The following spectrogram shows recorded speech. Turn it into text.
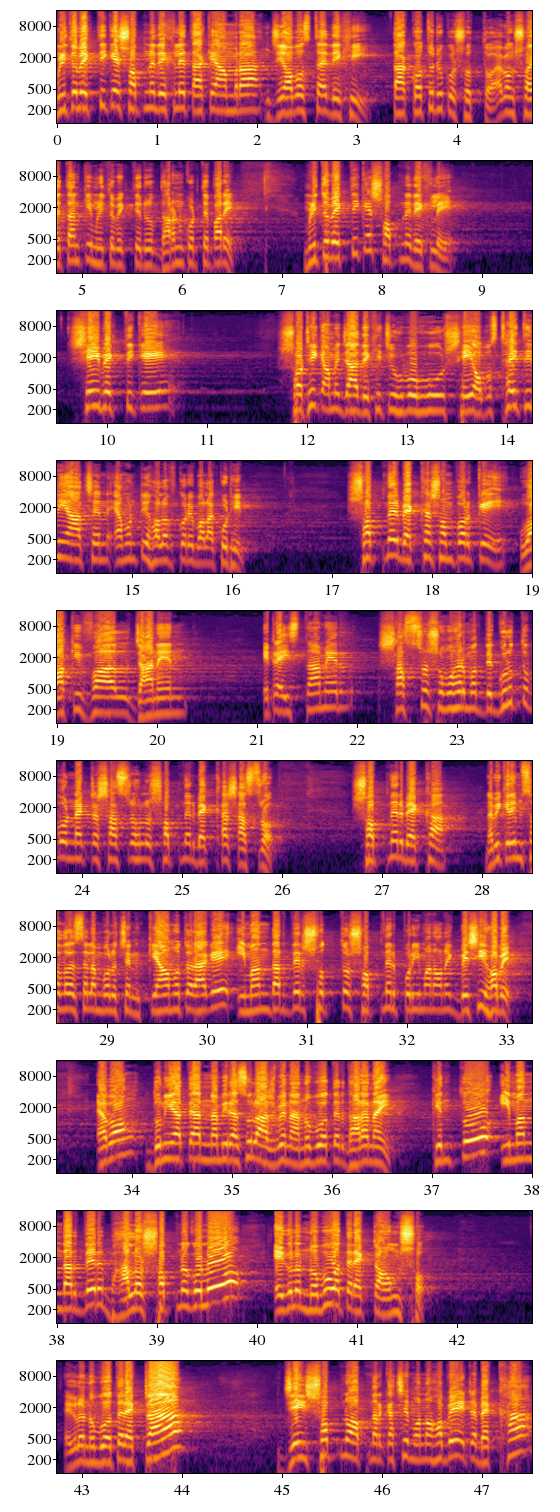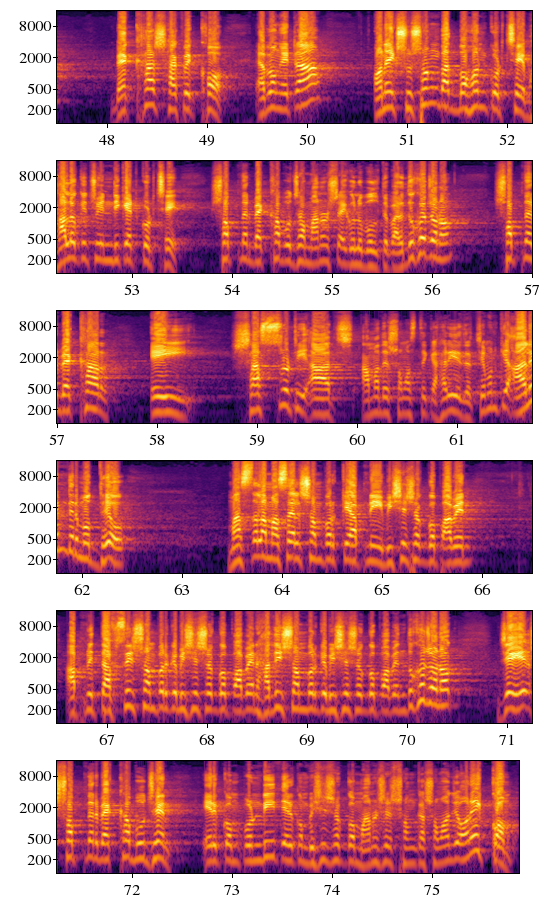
মৃত ব্যক্তিকে স্বপ্নে দেখলে তাকে আমরা যে অবস্থায় দেখি, তা কতটুকু সত্য এবং শয়তান কি মৃত ব্যক্তির রূপ ধারণ করতে পারে? মৃত ব্যক্তিকে স্বপ্নে দেখলে সেই ব্যক্তিকে সঠিক আমি যা দেখেছি হুবহু সেই অবস্থায় তিনি আছেন, এমনটি হলফ করে বলা কঠিন। স্বপ্নের ব্যাখ্যা সম্পর্কে ওয়াকিফাল জানেন, এটা ইসলামের শাস্ত্রসমূহের মধ্যে গুরুত্বপূর্ণ একটা শাস্ত্র হলো স্বপ্নের ব্যাখ্যা শাস্ত্র। স্বপ্নের ব্যাখ্যা নবী করিম সাল্লাহ সাল্লাম বলেছেন, কেয়ামতের আগে ইমানদারদের সত্য স্বপ্নের পরিমাণ অনেক বেশি হবে এবং দুনিয়াতে আর নবী রাসুল আসবে না, নবুয়তের ধারা নাই। কিন্তু ইমানদারদের ভালো স্বপ্নগুলো, এগুলো নবুয়তের একটা অংশ। এগুলো নবুয়তের একটা, যেই স্বপ্ন আপনার কাছে মনে হবে, এটা ব্যাখ্যা ব্যাখ্যা সাপেক্ষ। এবং এটা অনেক সুসংবাদ বহন করছে, ভালো কিছু ইন্ডিকেট করছে। স্বপ্নের ব্যাখ্যা বোঝা মানুষ এগুলো বলতে পারে। দুঃখজনক, স্বপ্নের ব্যাখ্যার এই শাস্ত্রটি আজ আমাদের সমাজ থেকে হারিয়ে যাচ্ছে। এমনকি আলেমদের মধ্যেও মাসালা মাসাইল সম্পর্কে আপনি বিশেষজ্ঞ পাবেন, আপনি তাফসির সম্পর্কে বিশেষজ্ঞ পাবেন, হাদিস সম্পর্কে বিশেষজ্ঞ পাবেন। দুঃখজনক যে স্বপ্নের ব্যাখ্যা বুঝেন, এরকম পণ্ডিত, এরকম বিশেষজ্ঞ মানুষের সংখ্যা সমাজে অনেক কম।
